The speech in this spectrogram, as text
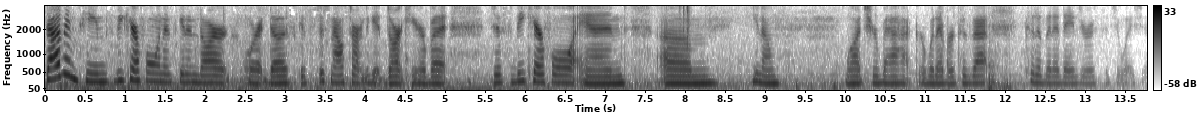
diving teams be careful when it's getting dark or at dusk. It's just now starting to get dark here but just be careful and um, you know, watch your back or whatever because that could have been a dangerous situation.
